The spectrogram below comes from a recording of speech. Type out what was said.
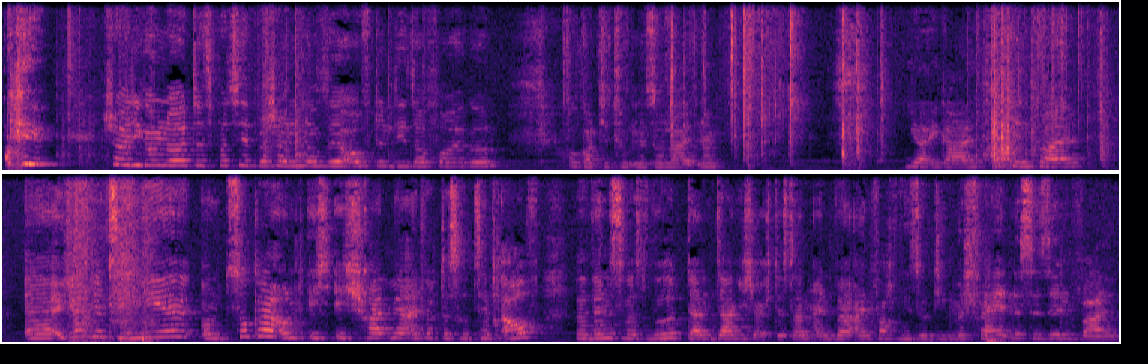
Okay. Entschuldigung, Leute, das passiert wahrscheinlich noch sehr oft in dieser Folge. Oh Gott, die tut mir so leid, ne? Ja, egal. Auf jeden Fall. Äh, ich habe jetzt hier Mehl und Zucker und ich, ich schreibe mir einfach das Rezept auf, weil wenn es was wird, dann sage ich euch das dann einfach, wie so die Mischverhältnisse sind, weil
